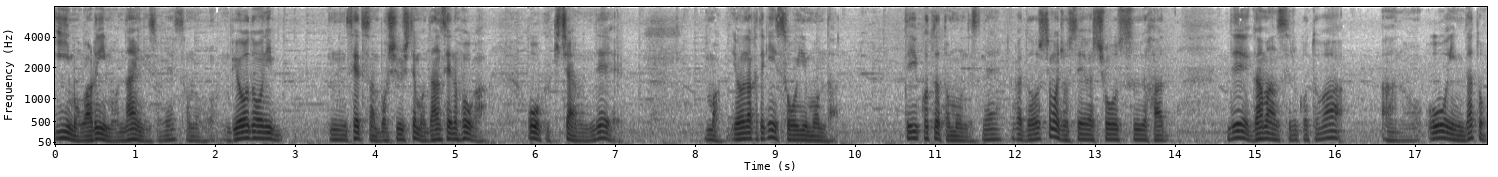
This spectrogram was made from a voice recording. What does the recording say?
いいも悪いもないんですよね。その平等に、うん、生徒さん募集しても男性の方が多く来ちゃうんでまあ世の中的にそういうもんだっていうことだと思うんですね。だからどうしても女性は少数派で我慢することはあの多いんだと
